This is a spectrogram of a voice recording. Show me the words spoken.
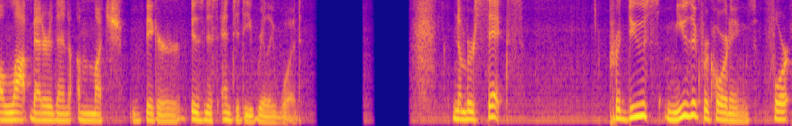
a lot better than a much bigger business entity really would. Number six, produce music recordings for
